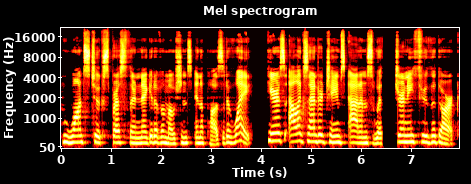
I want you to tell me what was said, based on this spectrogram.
who wants to express their negative emotions in a positive way. Here's Alexander James Adams with Journey Through the Dark.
